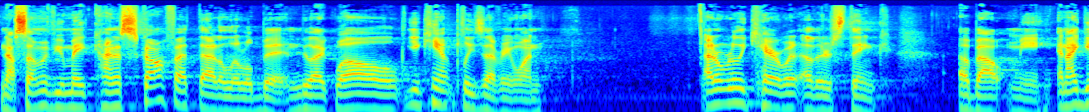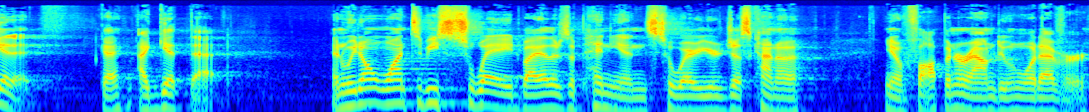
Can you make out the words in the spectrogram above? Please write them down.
Now, some of you may kind of scoff at that a little bit and be like, well, you can't please everyone. I don't really care what others think about me. And I get it, okay? I get that. And we don't want to be swayed by others' opinions to where you're just kind of, you know, flopping around doing whatever.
